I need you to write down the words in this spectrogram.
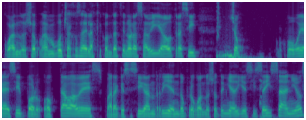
cuando yo muchas cosas de las que contaste no las sabía, otras sí. Yo como voy a decir por octava vez para que se sigan riendo, pero cuando yo tenía 16 años,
